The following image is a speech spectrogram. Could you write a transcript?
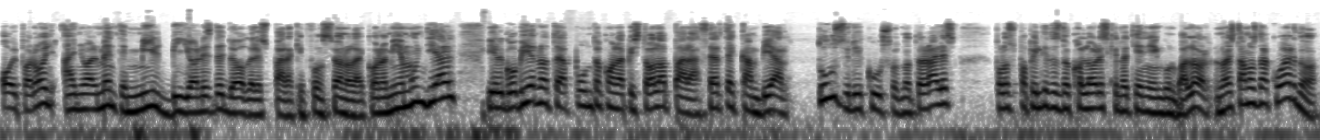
hoy por hoy anualmente mil billones de dólares para que funcione la economía mundial y el gobierno te apunta con la pistola para hacerte cambiar tus recursos naturales por los papelitos de colores que no tienen ningún valor. No estamos de acuerdo.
